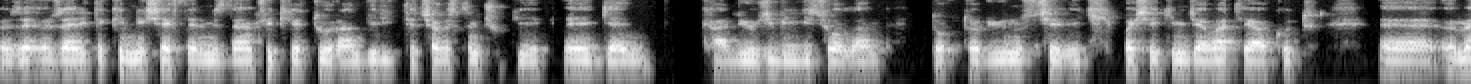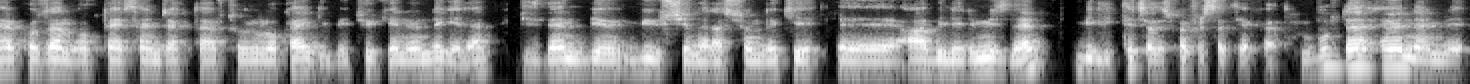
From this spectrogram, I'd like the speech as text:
Öze, özellikle klinik şeflerimizden Fikret Turan, birlikte çalıştığım çok iyi e, gen kardiyoloji bilgisi olan Doktor Yunus Çevik, Başhekim Cevat Yakut, e, Ömer Kozan, Oktay Sancaktar, Tuğrul Okay gibi Türkiye'nin önde gelen bizden bir, bir üst jenerasyondaki e, abilerimizle birlikte çalışma fırsatı yakaladım. Burada en önemli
